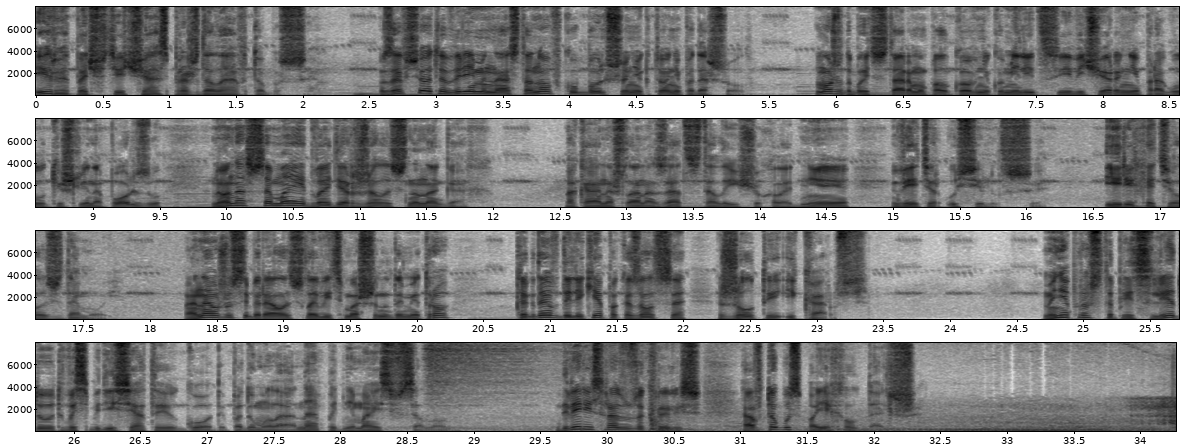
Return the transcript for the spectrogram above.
Ира почти час прождала автобусы. За все это время на остановку больше никто не подошел. Может быть, старому полковнику милиции вечерние прогулки шли на пользу, но она сама едва держалась на ногах. Пока она шла назад, стало еще холоднее, ветер усилился. Ире хотелось домой. Она уже собиралась ловить машину до метро, когда вдалеке показался желтый Икарус. «Меня просто преследуют 80-е годы», — подумала она, поднимаясь в салон. Двери сразу закрылись, автобус поехал дальше.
